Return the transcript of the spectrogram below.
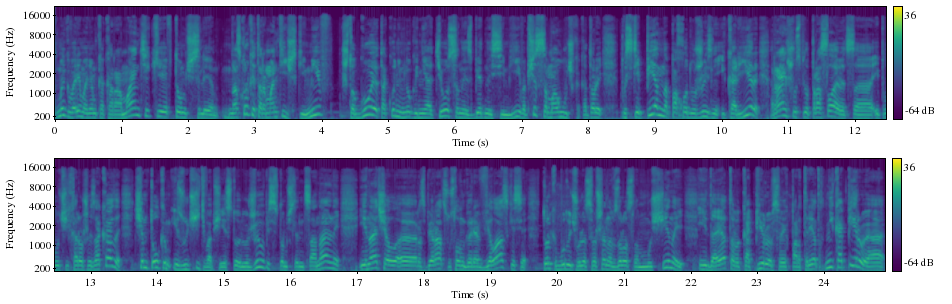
Мы говорим о нем как о романтике, в том числе. Насколько это романтический миф, что Гоя такой немного неотесанный, из бедной семьи, вообще самоучка, который постепенно по ходу жизни и карьеры раньше успел прославиться и получить хорошие заказы, чем толком изучить вообще историю живописи, в том числе национальной, и начал э, разбираться, условно говоря, в Веласкесе, только будучи уже совершенно взрослым мужчиной, и до этого копируя в своих портретах, не копируя, а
